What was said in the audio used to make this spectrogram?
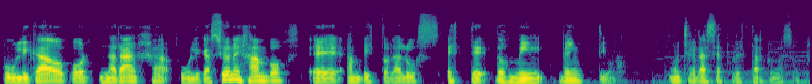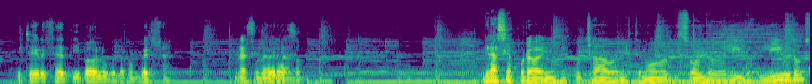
publicado por Naranja Publicaciones. Ambos eh, han visto la luz este 2021. Muchas gracias por estar con nosotros. Muchas gracias a ti, Pablo, por la conversa. Gracias. Un abrazo. Gracias por habernos escuchado en este nuevo episodio de Libros y Libros.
